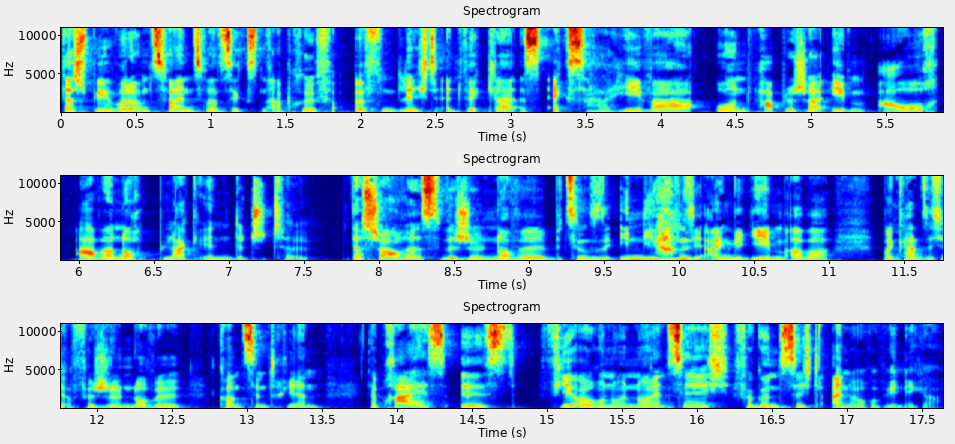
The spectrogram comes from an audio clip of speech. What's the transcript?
Das Spiel wurde am 22. April veröffentlicht. Entwickler ist Exaheva und Publisher eben auch, aber noch Plug-in Digital. Das Genre ist Visual Novel, beziehungsweise Indie haben sie angegeben, aber man kann sich auf Visual Novel konzentrieren. Der Preis ist 4,99 Euro, vergünstigt 1 Euro weniger.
